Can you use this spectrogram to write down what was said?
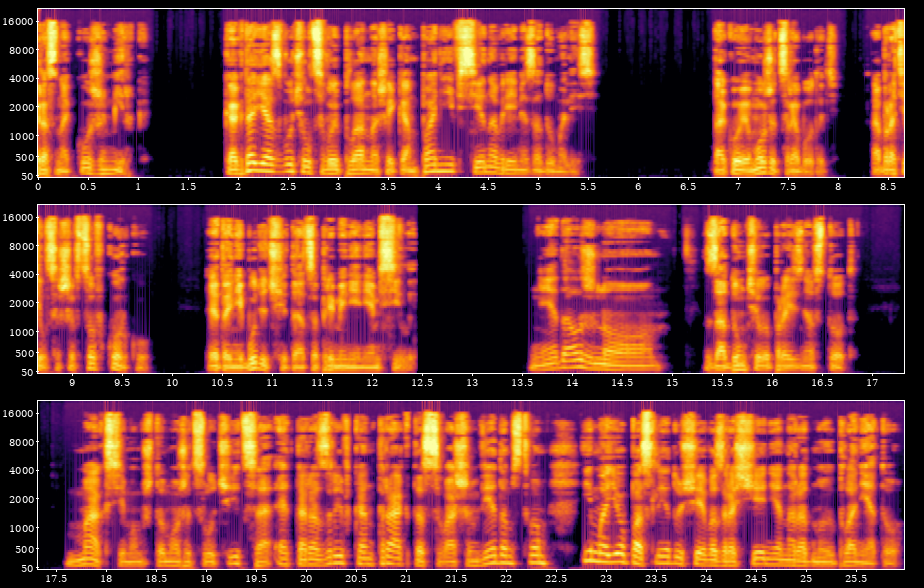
краснокожий Мирк. Когда я озвучил свой план нашей компании, все на время задумались. «Такое может сработать?» – обратился Шевцов к Корку. «Это не будет считаться применением силы?» «Не должно», — задумчиво произнес тот. Максимум, что может случиться, это разрыв контракта с вашим ведомством и мое последующее возвращение на родную планету.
